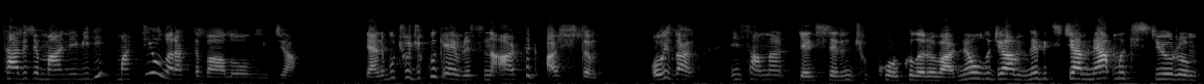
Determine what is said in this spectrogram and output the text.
sadece manevi değil, maddi olarak da bağlı olmayacağım. Yani bu çocukluk evresini artık aştım. O yüzden insanlar, gençlerin çok korkuları var. Ne olacağım, ne biteceğim, ne yapmak istiyorum.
